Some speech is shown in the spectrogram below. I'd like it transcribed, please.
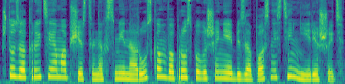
что закрытием общественных СМИ на русском вопрос повышения безопасности не решить.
